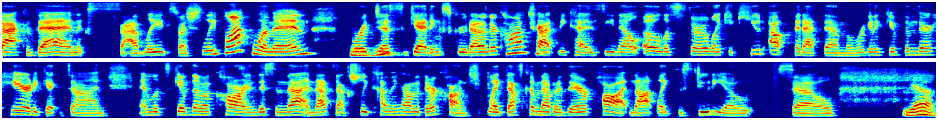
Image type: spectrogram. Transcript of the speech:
back then, sadly, especially Black women, were mm-hmm. just getting screwed out of their contract because, you know, oh, let's throw like a cute outfit at them and we're going to give them their hair to get done and let's give them a car and this and that. And that's actually coming out of their contract, like that's coming out of their pot, not like the studio So, yeah.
